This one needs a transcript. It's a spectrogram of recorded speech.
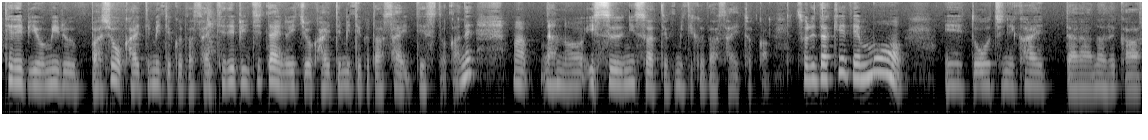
テレビを見る場所を変えてみてください。テレビ自体の位置を変えてみてくださいですとかね、まあ、あの椅子に座ってみてくださいとか。それだけでもえーと、お家に帰ったらなぜか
